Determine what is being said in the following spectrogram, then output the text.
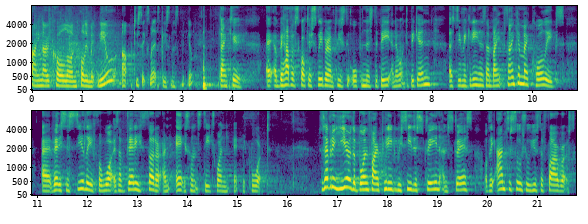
I now call on Polly McNeill. Up to six minutes, please, Ms McNeill. Thank you. Uh, on behalf of Scottish Labour, I'm pleased to open this debate, and I want to begin, as Jamie Green has done, by thanking my colleagues uh, very sincerely for what is a very thorough and excellent Stage 1 uh, report. As every year the bonfire period, we see the strain and stress of the antisocial use of fireworks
